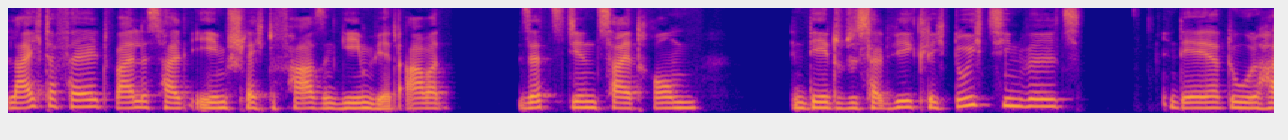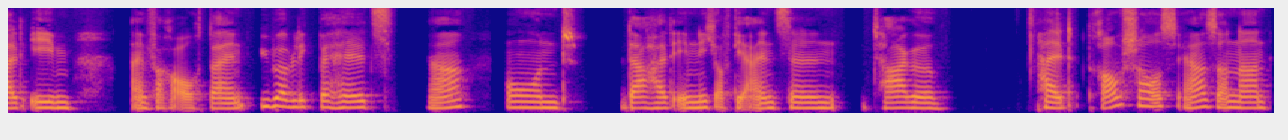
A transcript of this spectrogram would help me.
leichter fällt, weil es halt eben schlechte Phasen geben wird. Aber setz dir einen Zeitraum, in der du das halt wirklich durchziehen willst, in der du halt eben einfach auch deinen Überblick behältst, ja, und da halt eben nicht auf die einzelnen Tage halt drauf schaust, ja, sondern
